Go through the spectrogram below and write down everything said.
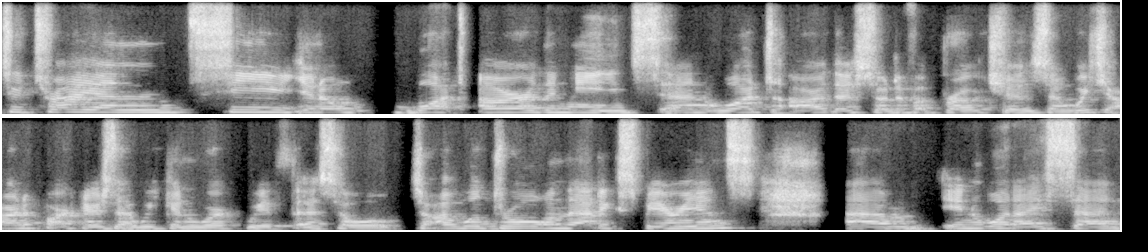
to try and see, you know, what are the needs and what are the sort of approaches and which are the partners that we can work with. Uh, so, so I will draw on that experience um, in what I said.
